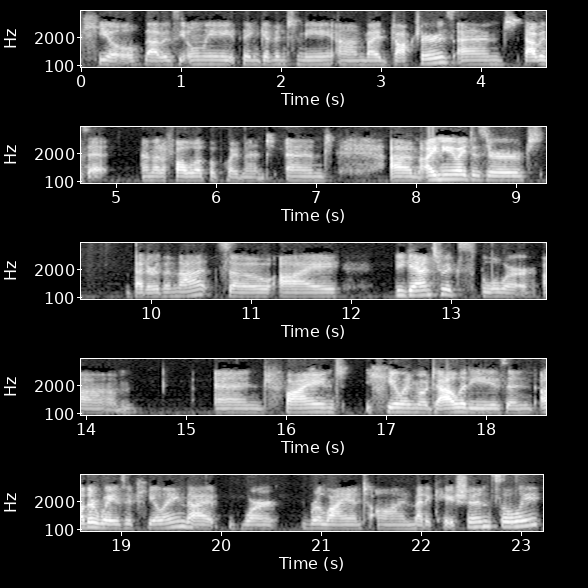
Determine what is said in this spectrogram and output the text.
heal. That was the only thing given to me um, by doctors, and that was it. And then a follow up appointment. And um, I knew I deserved better than that. So I began to explore um, and find healing modalities and other ways of healing that weren't reliant on medication solely.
